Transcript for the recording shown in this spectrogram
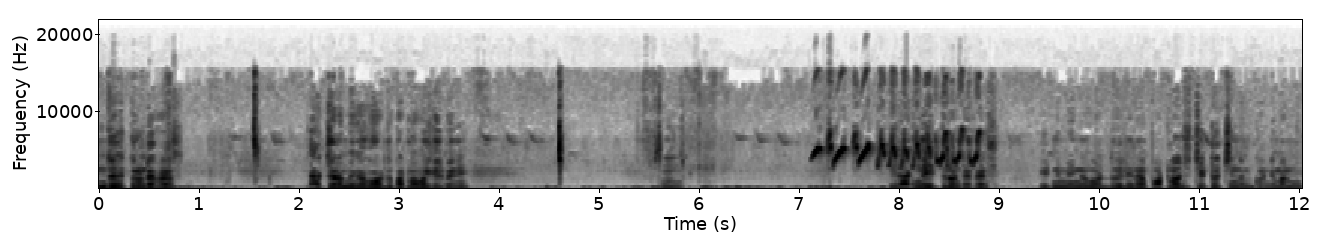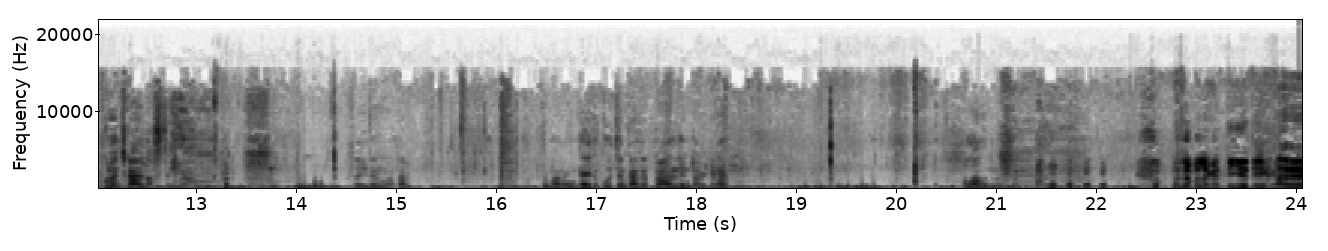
ఇందులో ఎత్తులు ఉంటాయి ఫ్రెండ్స్ యాక్చువల్గా మింగకూడదు పట్ల లోపలికి వెళ్ళిపోయినాయి. ఈ రకంగా ఎత్తులు ఉంటాయి ఫ్రెండ్స్ వీటిని మింగకూడదు లేదా పొట్టలోంచి చెట్టు వచ్చింది అనుకోండి మన ముక్కులోంచి కాయలు వస్తాయి. సో ఇదనమాట మనం ఇంకా అయితే కూర్చొని కాసేపు కాయలు తింటాం ఇక్కడ. అలా ఉంది కొంచెం. పుల్ల పుల్లగా తీయ తీయ అదే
